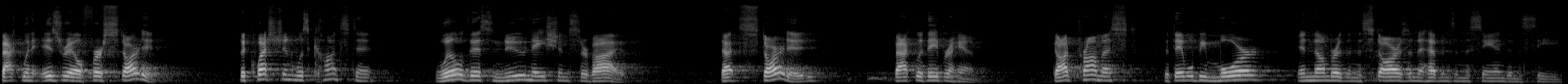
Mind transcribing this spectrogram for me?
Back when Israel first started, the question was constant Will this new nation survive? That started back with Abraham. God promised that they will be more in number than the stars in the heavens and the sand in the sea.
